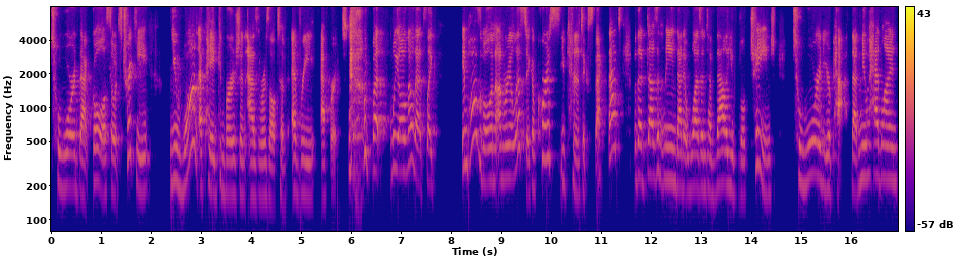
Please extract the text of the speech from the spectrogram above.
toward that goal. So it's tricky. You want a paid conversion as the result of every effort. but we all know that's like impossible and unrealistic. Of course, you can't expect that, but that doesn't mean that it wasn't a valuable change toward your path. That new headline,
